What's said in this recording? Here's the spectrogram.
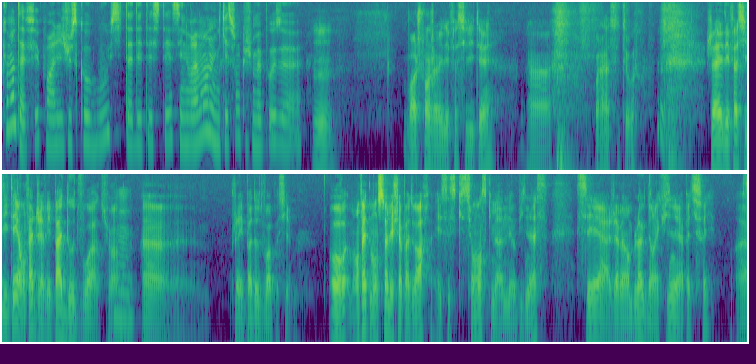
Comment t'as fait pour aller jusqu'au bout si t'as détesté? C'est vraiment une question que je me pose. Euh. Hmm. Moi, je pense que j'avais des facilités. Euh, voilà, c'est tout. j'avais des facilités. En fait, j'avais pas d'autre voie, tu vois. Hmm. Euh, j'avais pas d'autre voie possible. en fait, mon seul échappatoire, et c'est sûrement ce qui m'a amené au business, c'est j'avais un blog dans la cuisine et la pâtisserie. ah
